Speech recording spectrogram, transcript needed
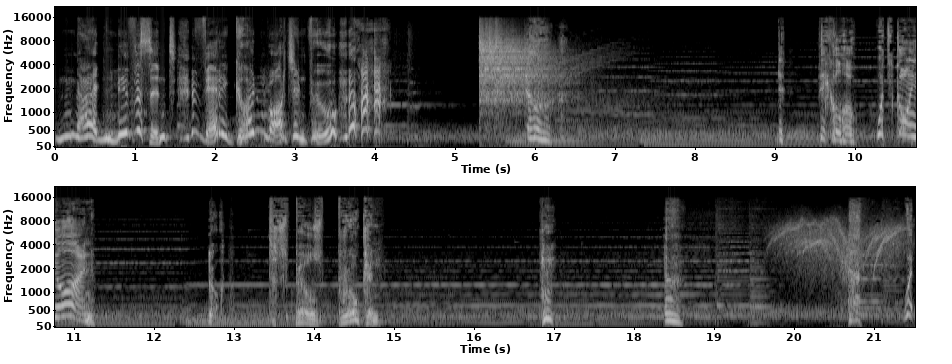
Magnificent. Very good, Majin Buu. Piccolo, what's going on? The spell's broken. Uh, what?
